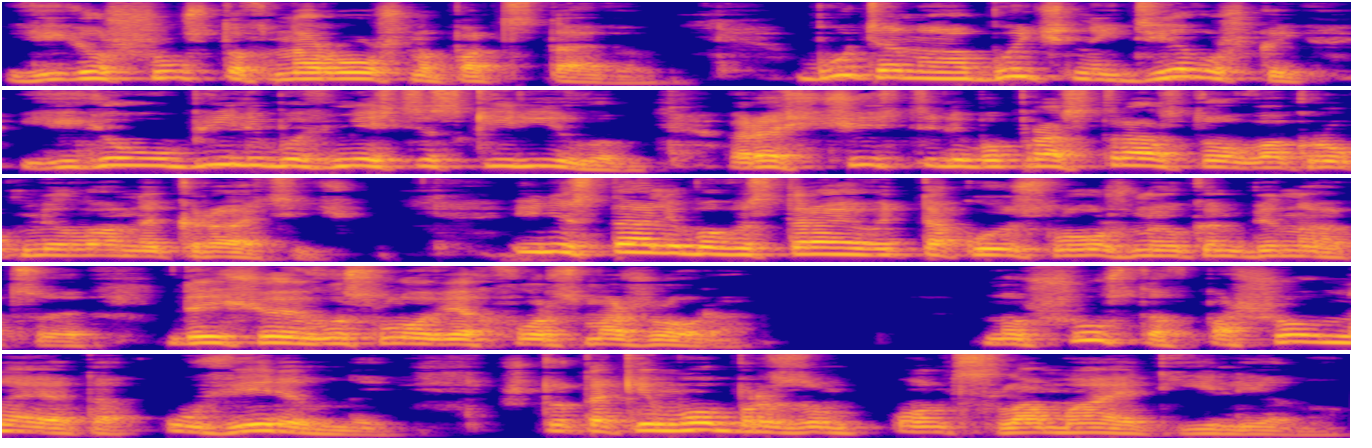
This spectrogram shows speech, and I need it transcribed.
ее Шустов нарочно подставил. Будь она обычной девушкой, ее убили бы вместе с Кириллом, расчистили бы пространство вокруг Миланы Красич. И не стали бы выстраивать такую сложную комбинацию, да еще и в условиях форс-мажора. Но Шустов пошел на это, уверенный, что таким образом он сломает Елену.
